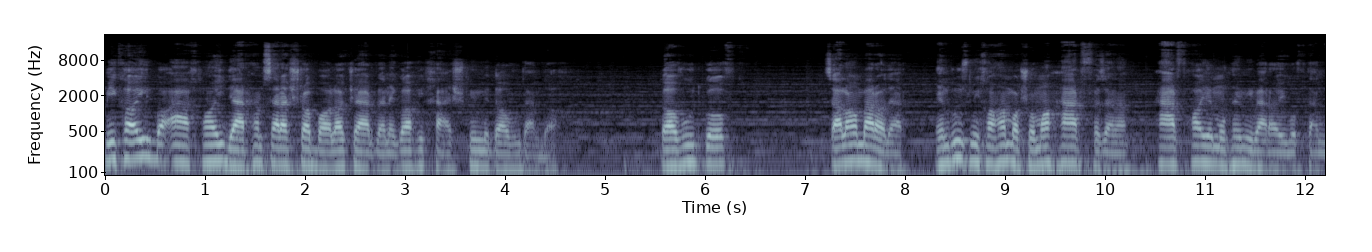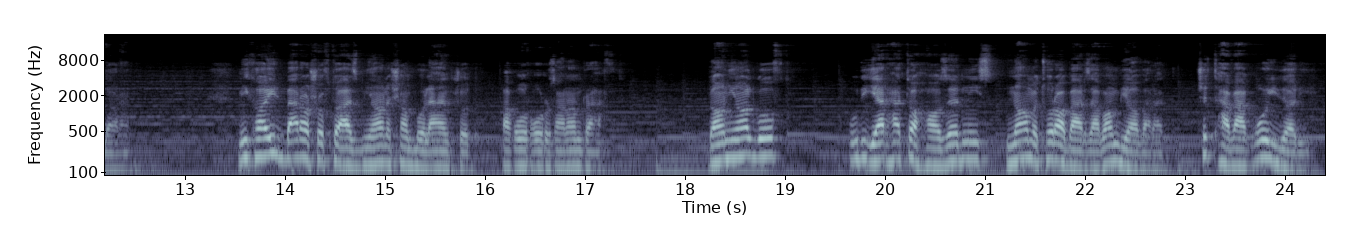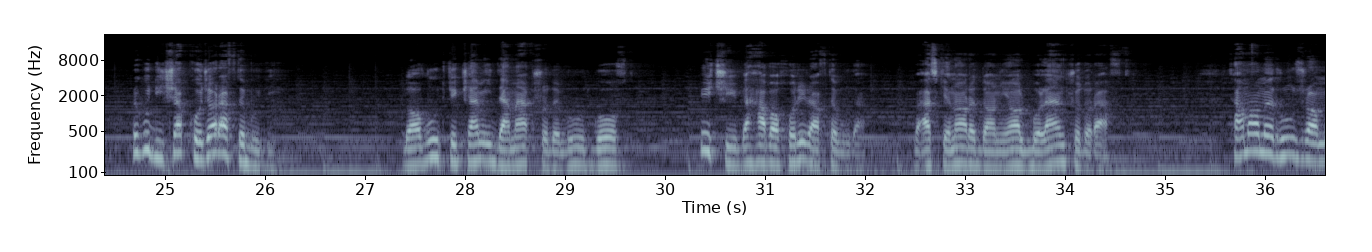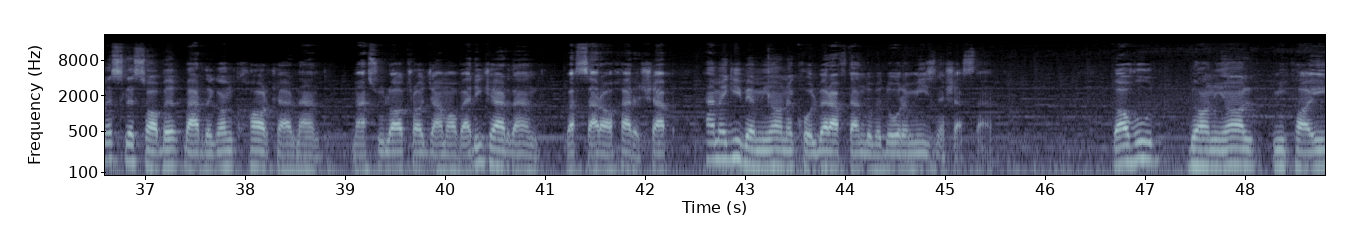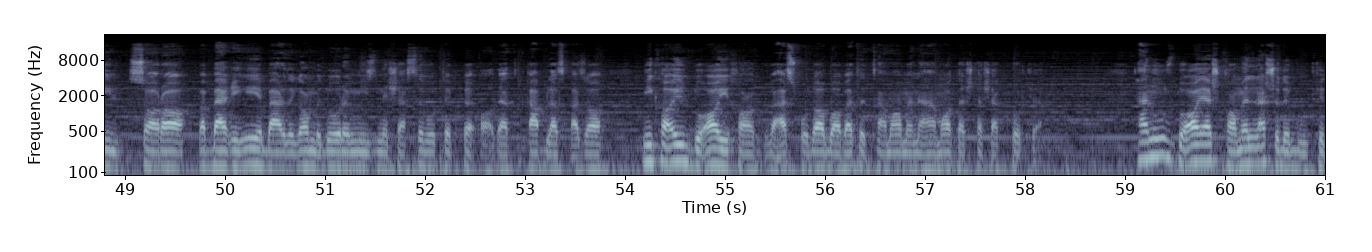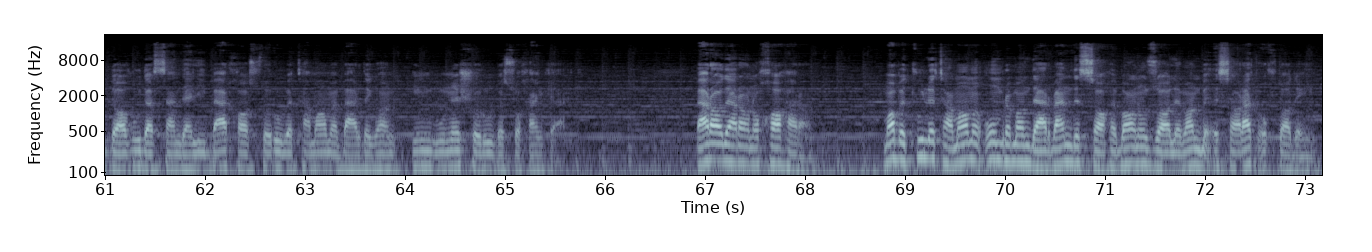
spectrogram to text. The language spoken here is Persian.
میکائیل با اخمهایی در هم سرش را بالا کرد و نگاهی خشمگین به داوود انداخت. داوود گفت سلام برادر امروز می‌خواهم با شما حرف بزنم. حرفهای مهمی برای گفتن دارم. میکائیل براشفت و از میانشان بلند شد و غرغر زنان رفت. دانیال گفت او دیگر حتی حاضر نیست نام تو را بر زبان بیاورد. چه توقعی داری؟ بگو دیشب کجا رفته بودی؟ داوود که کمی دمق شده بود گفت هیچی به هواخوری رفته بودم و از کنار دانیال بلند شد و رفت. تمام روز را مثل سابق بردگان کار کردند محصولات را جمعآوری کردند و سرآخر شب همگی به میان کلبه رفتند و به دور میز نشستند. داوود دانیال، میکائیل، سارا و بقیه بردگان به دور میز نشسته و طبق عادت قبل از غذا میکائیل دعایی خواند و از خدا بابت تمام نعماتش تشکر کرد. هنوز دعایش کامل نشده بود که داوود از صندلی برخاست و رو به تمام بردگان این گونه شروع به سخن کرد. برادران و خواهران ما به طول تمام عمرمان در بند صاحبان و ظالمان به اسارت افتاده ایم.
